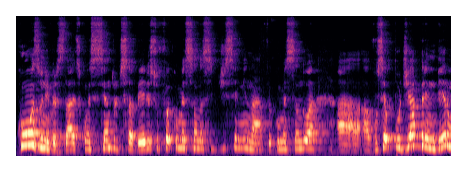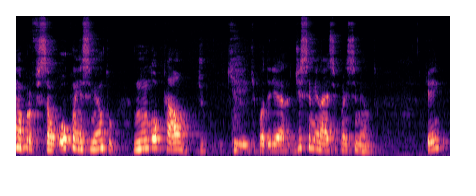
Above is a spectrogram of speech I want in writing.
Com as universidades, com esse centro de saber, isso foi começando a se disseminar, foi começando a, a, a você podia aprender uma profissão ou conhecimento num local de, que, que poderia disseminar esse conhecimento, ok?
